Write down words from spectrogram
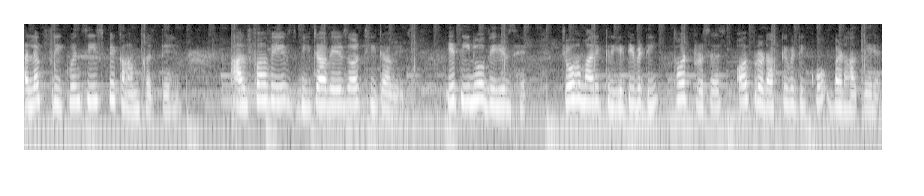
अलग फ्रीक्वेंसीज पे काम करते हैं। अल्फ़ा वेव्स बीटा वेव्स और थीटा वेव्स ये तीनों वेव्स हैं, जो हमारी क्रिएटिविटी थॉट प्रोसेस और प्रोडक्टिविटी को बढ़ाते हैं।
